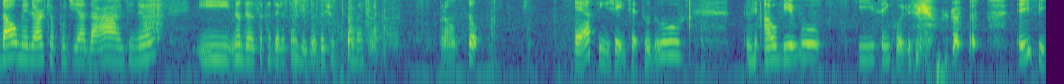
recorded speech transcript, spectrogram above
dar o melhor que eu podia dar, entendeu? E, meu Deus, essa cadeira tá horrível. Deixa eu ficar mais pra cá. Pronto. É assim, gente, é tudo ao vivo e sem cores. Enfim.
